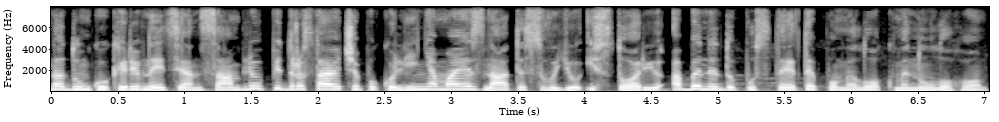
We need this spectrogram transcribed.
На думку керівниці ансамблю, підростаюче покоління має знати свою історію, аби не допустити помилок минулого.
